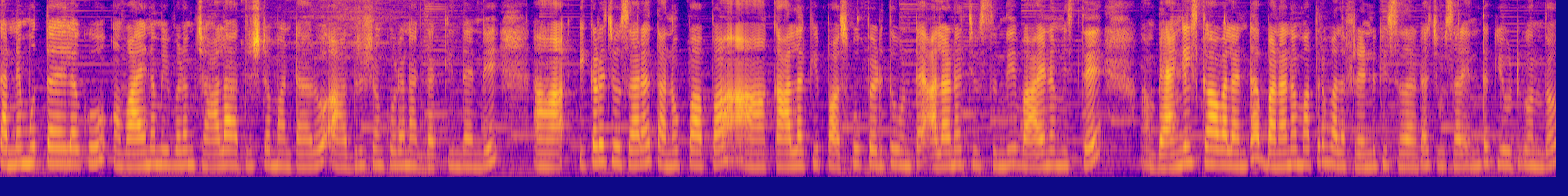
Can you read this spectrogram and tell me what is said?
కన్నెముత్తయ్యలకు వాయనం ఇవ్వడం చాలా అదృష్టం అంటారు. ఆ అదృష్టం కూడా నాకు దక్కిందండి. ఇక్కడ చూసారా తను పాప కాళ్ళకి పసుపు పెడుతూ ఉంటే అలానే చూస్తుంది. వాయనం ఇస్తే బ్యాంగిల్స్ కావాలంట బనానా మాత్రం వాళ్ళ ఫ్రెండ్కి ఇస్తుందంట. చూసారా ఎంత క్యూట్గా ఉందో.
